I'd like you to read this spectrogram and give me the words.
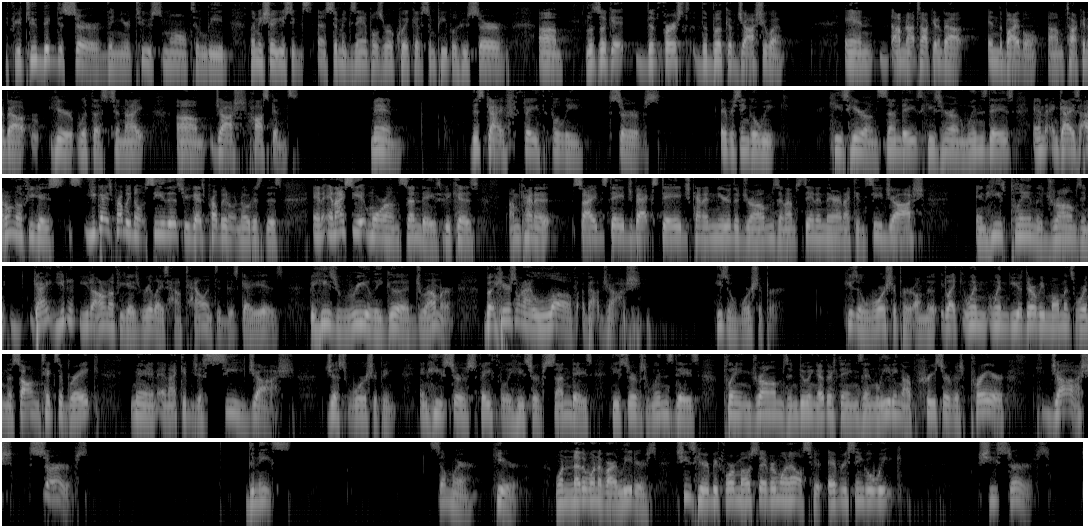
If you're too big to serve, then you're too small to lead. Let me show you some, uh, some examples, real quick, of some people who serve. Um, let's look at the first, the book of Joshua. And I'm not talking about in the Bible, I'm talking about here with us tonight. Um, Josh Hoskins. Man, this guy faithfully serves every single week. He's here on Sundays. He's here on Wednesdays. And, and guys, I don't know if you guys, you guys probably don't see this. You guys probably don't notice this. And, and I see it more on Sundays because I'm kind of side stage, backstage, kind of near the drums. And I'm standing there and I can see Josh and he's playing the drums. And guy, you don't, you don't, I don't know if you guys realize how talented this guy is, but he's really good drummer. But here's what I love about Josh. He's a worshiper he's a worshiper on the like when when you there'll be moments when the song takes a break man and i could just see josh just worshiping. And he serves faithfully. He serves sundays. He serves wednesdays playing drums and doing other things and leading our pre-service prayer. He, josh serves. Denise somewhere here. One another one of our leaders. She's here before most everyone else here every single week. She serves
